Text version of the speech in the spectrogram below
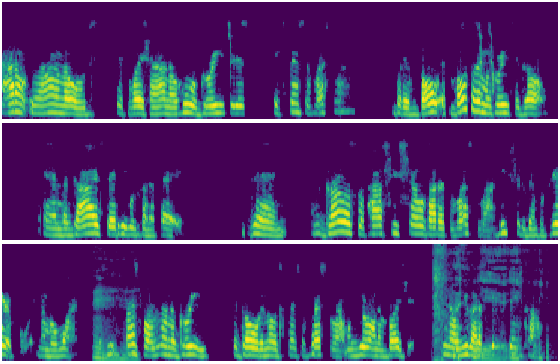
I don't, you know, I don't know the situation. I don't know who agreed to this expensive restaurant, but if both if both of them agreed to go, and the guy said he was going to pay, then regardless of how she shows out at the restaurant, he should have been prepared for it. Number one, mm-hmm. he, first of all, you don't agree to go to no expensive restaurant when you're on a budget. You know, you got a yeah, fixed income.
